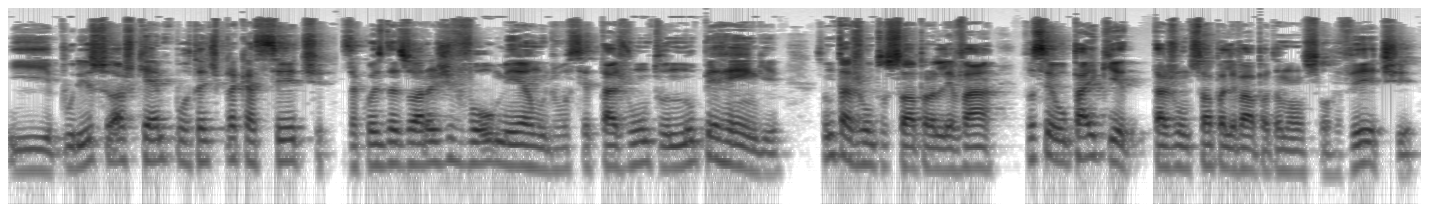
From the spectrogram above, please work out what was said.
E por isso eu acho que é importante pra cacete essa coisa das horas de voo mesmo, de você estar tá junto no perrengue. Você não tá junto só para levar. Você, o pai que tá junto só para levar para tomar um sorvete,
